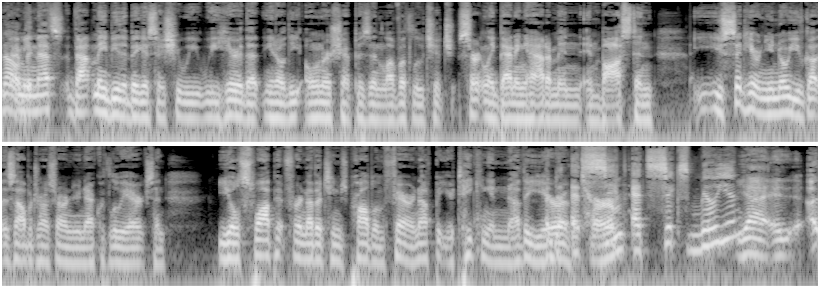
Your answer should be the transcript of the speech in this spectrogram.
No, I mean that's that may be the biggest issue. We we hear that you know the ownership is in love with Lucic. Certainly, Benning had him in in Boston. You sit here and you know you've got this albatross around your neck with Loui Eriksson. You'll swap it for another team's problem, fair enough, but you're taking another year of at, term. Six, at six million? Yeah, it, uh,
